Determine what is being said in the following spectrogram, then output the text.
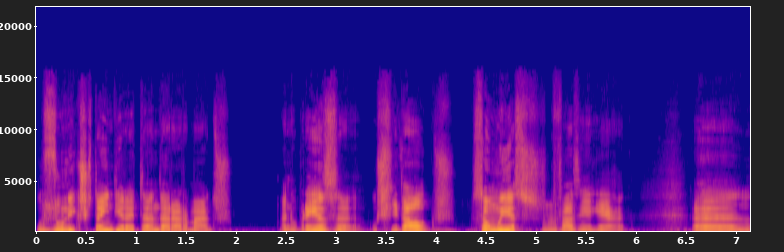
os únicos que têm direito a andar armados, a nobreza, os fidalgos, são esses que fazem a guerra. Uh,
